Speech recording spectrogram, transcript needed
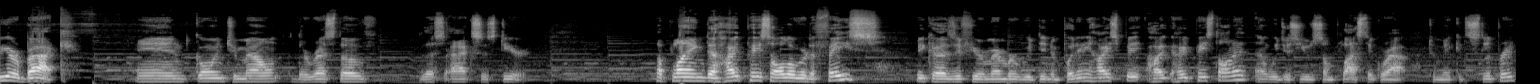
We are back and going to mount the rest of this axis deer. Applying the hide paste all over the face because if you remember we didn't put any hide, hide paste on it and we just used some plastic wrap to make it slippery.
